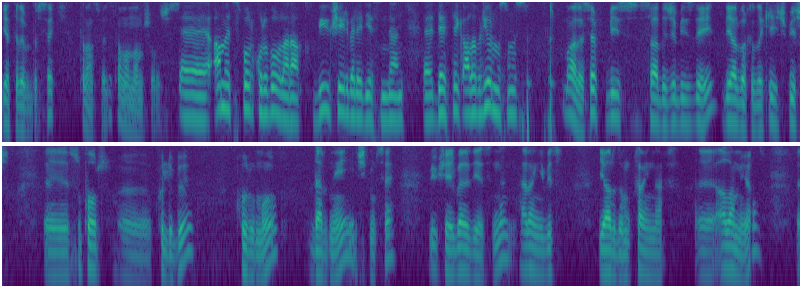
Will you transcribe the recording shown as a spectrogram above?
getirebilirsek transferi tamamlamış olacağız. Ee, Ahmet Spor Kulübü olarak Büyükşehir Belediyesi'nden e, destek alabiliyor musunuz? Maalesef biz sadece biz değil, Diyarbakır'daki hiçbir e, spor e, kulübü, kurumu, derneği, hiç kimse Büyükşehir Belediyesi'nden herhangi bir yardım, kaynak e, alamıyor. E,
